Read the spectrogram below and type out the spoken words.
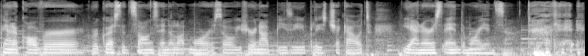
piano cover, requested songs, and a lot more. So if you're not busy, please check out Yanners and the Marian Sound. okay.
